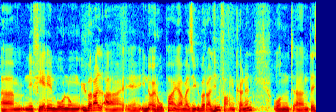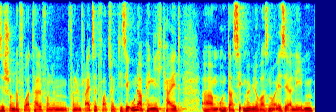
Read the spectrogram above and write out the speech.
ähm, eine Ferienwohnung überall äh, in Europa, ja, weil Sie überall hinfahren können. Und äh, das ist schon der Vorteil von einem, von einem Freizeitfahrzeug, diese Unabhängigkeit ähm, und dass Sie immer wieder was Neues erleben.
